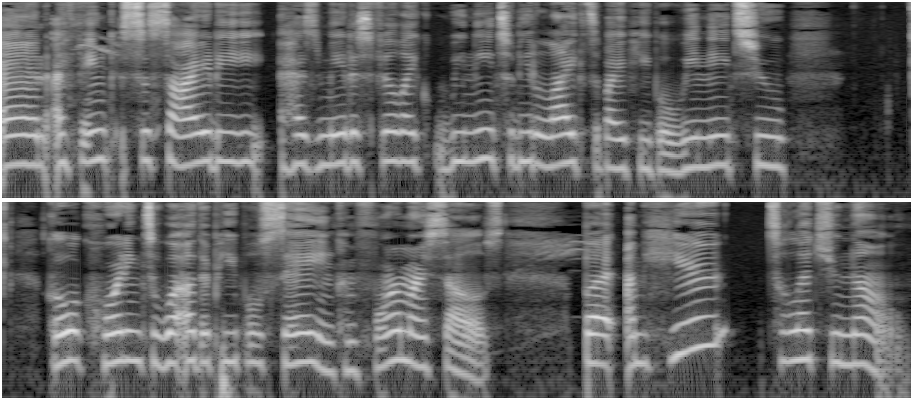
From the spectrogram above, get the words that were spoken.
And I think society has made us feel like we need to be liked by people. We need to go according to what other people say and conform ourselves. But I'm here to let you know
